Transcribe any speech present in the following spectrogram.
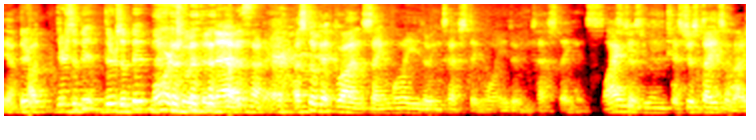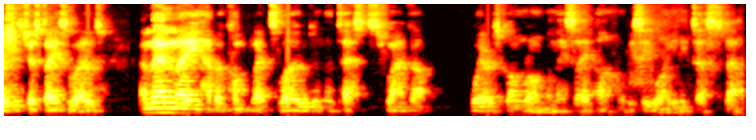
yeah, there, I, there's a bit there's a bit more to it than that, isn't there? I still get clients saying, "Why are you doing testing? Why are you doing testing?" It's why it's just, doing testing? It's just data oh load. It's just data load, and then they have a complex load, and the tests flag up where it's gone wrong, and they say, "Oh, we see why you need tests down."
